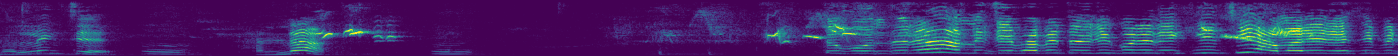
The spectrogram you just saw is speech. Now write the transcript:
ভালো লাগছে? ঠান্ডা? তো বন্ধুরা আমি যেভাবে তৈরি করে দেখিয়েছি আমার এই রেসিপিটা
